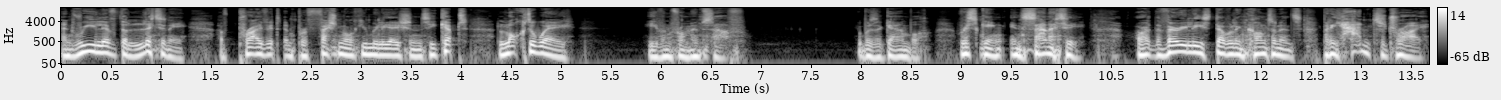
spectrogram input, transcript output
and relive the litany of private and professional humiliations he kept locked away, even from himself. It was a gamble, risking insanity, or at the very least double incontinence, but he had to try,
